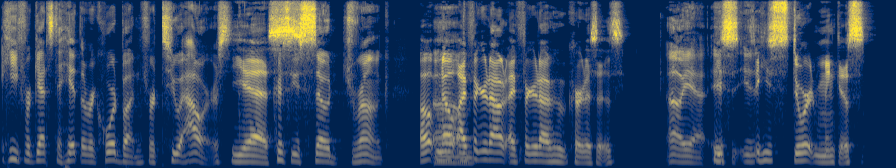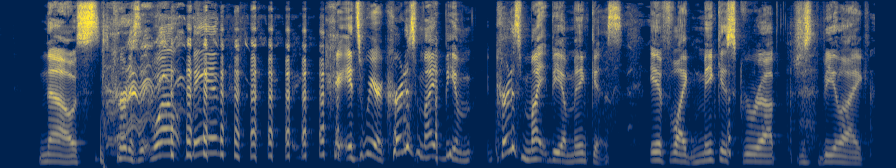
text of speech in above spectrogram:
he forgets to hit the record button for two hours. Yes, because he's so drunk. Oh no, I um, figured out. I figured out who Curtis is. Oh yeah, He's is- he's Stuart Minkus. no Curtis. well, man, it's weird. Curtis might be a Curtis might be a Minkus if like Minkus grew up just to be like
